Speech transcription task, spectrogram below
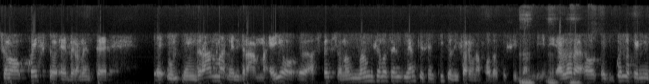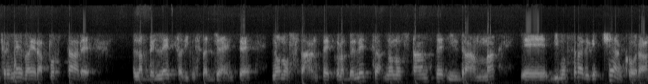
sono, questo è veramente un, un, dramma nel dramma e io eh, spesso non, non, mi sono sen- neanche sentito di fare una foto a questi ah, bambini. Ah. Allora ho, quello che mi premeva era portare la bellezza di questa gente, nonostante, ecco, la bellezza nonostante il dramma, e dimostrare che c'è ancora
